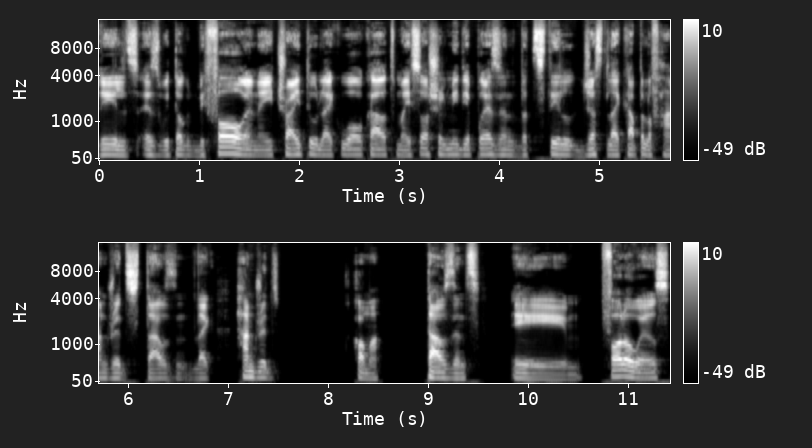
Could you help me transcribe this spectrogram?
reels, as we talked before, and I tried to like work out my social media presence, but still just like a couple of hundreds, thousand, like hundreds, comma, thousands um, followers.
